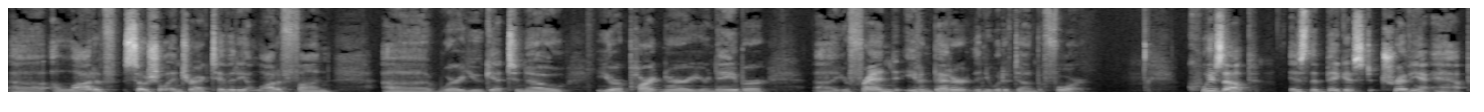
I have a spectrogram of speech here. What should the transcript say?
uh, a lot of social interactivity, a lot of fun, uh, where you get to know your partner, your neighbor, uh, your friend even better than you would have done before. QuizUp is the biggest trivia app.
